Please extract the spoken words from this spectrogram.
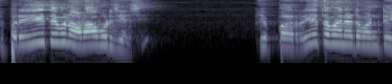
విపరీతమైన అడావుడి చేసి విపరీతమైనటువంటి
